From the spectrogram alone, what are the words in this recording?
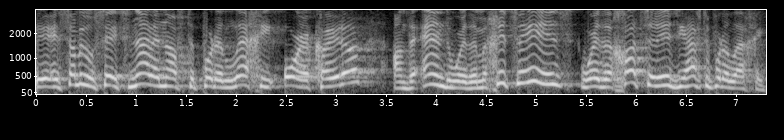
uh, some people say it's not enough to put a lechi or a kaira on the end where the mechitza is, where the chatzir is, you have to put a lechi.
